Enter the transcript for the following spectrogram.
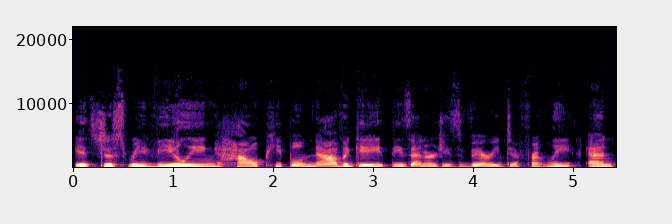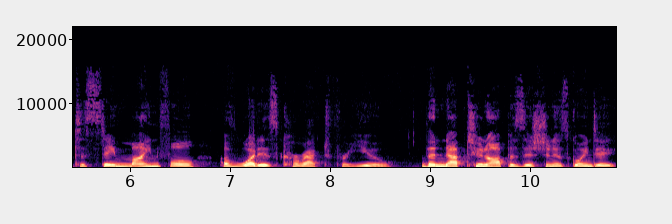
It's just revealing how people navigate these energies very differently and to stay mindful of what is correct for you. The Neptune opposition is going to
